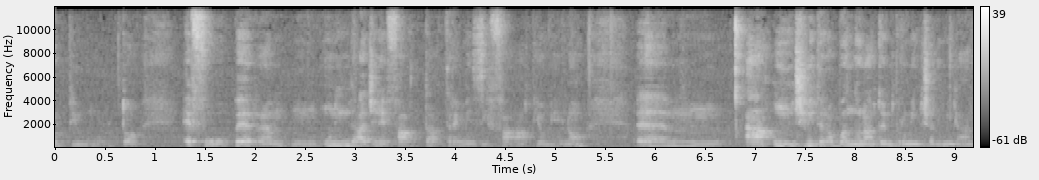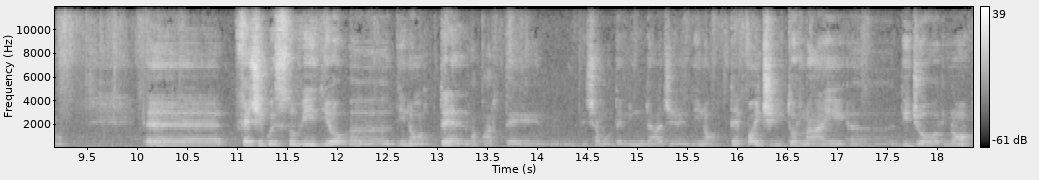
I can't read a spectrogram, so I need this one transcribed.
colpì molto e fu per um, un'indagine fatta tre mesi fa più o meno um, a un cimitero abbandonato in provincia di Milano. Eh, feci questo video eh, di notte, la parte diciamo, dell'indagine di notte, poi ci ritornai eh, di giorno,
